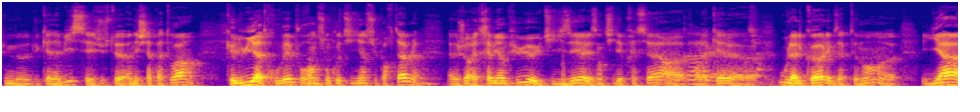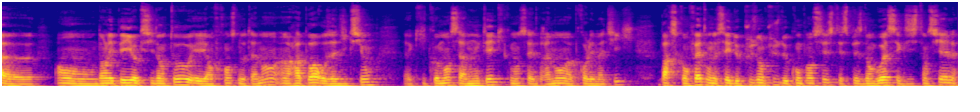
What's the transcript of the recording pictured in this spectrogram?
fume du cannabis c'est juste un échappatoire que lui a trouvé pour rendre son quotidien supportable. Euh, j'aurais très bien pu euh, utiliser les antidépresseurs euh, pour laquelle ou l'alcool exactement. il y a en, dans les pays occidentaux et en France notamment un rapport aux addictions qui commence à monter, qui commence à être vraiment problématique parce qu'en fait on essaye de plus en plus de compenser cette espèce d'angoisse existentielle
